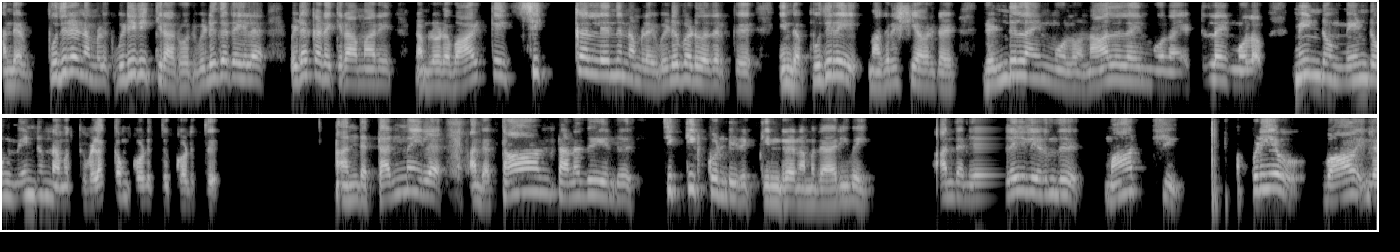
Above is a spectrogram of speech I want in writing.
அந்த புதிரை நம்மளுக்கு விடுவிக்கிறார். ஒரு விடுகதையில விட கிடைக்கிற மாதிரி நம்மளோட வாழ்க்கை சிக்கல்ல இருந்து நம்மளை விடுபடுவதற்கு இந்த புதிரை மகரிஷி அவர்கள் ரெண்டு லைன் மூலம் நாலு லைன் மூலம் எட்டு லைன் மூலம் மீண்டும் மீண்டும் மீண்டும் நமக்கு விளக்கம் கொடுத்து கொடுத்து அந்த தன்மையில அந்த தான் தனது என்று சிக்கிக் கொண்டிருக்கின்ற நமது அறிவை அந்த நிலையிலிருந்து மாற்றி அப்படியே வா இந்த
